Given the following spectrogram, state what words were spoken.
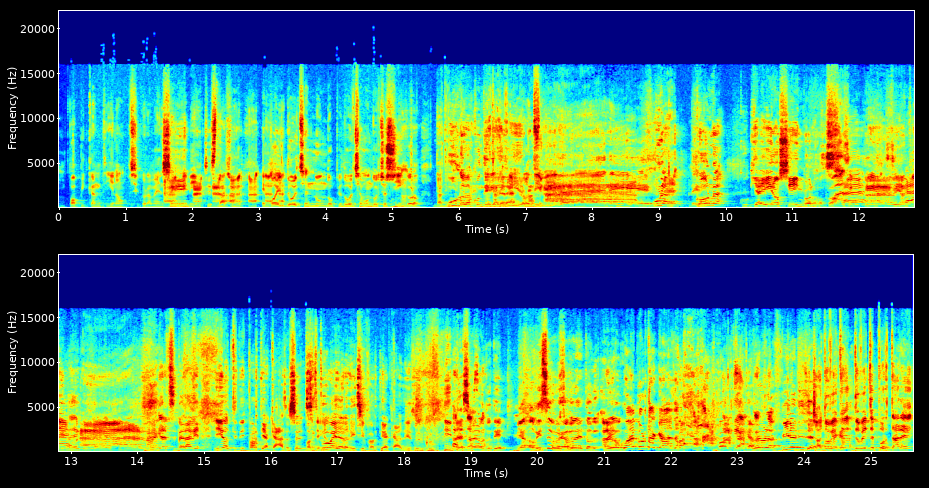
un po' piccantino, sicuramente. Sì, Quindi- eh, ci sta. eh, Eh, e eh, poi il dolce non doppio dolce, ma un dolce singolo. Da Uno da dividere, condividere. da dividere. Condividere. Una Eh, devi- con cucchiaino singolo. Quasi cucchiaino eh, singolo, eh, eh, Ragazzi, meraviglia. Io ti ti porti a casa. Se, se tu vai da radici, porti a casa. Io sono convinto. Adesso abbiamo tutti. mi ha- ho visto che abbiamo detto. Arrivo qua e porta a casa. Porti a casa. Avevo la fila di Cioè, dovete, dovete portare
